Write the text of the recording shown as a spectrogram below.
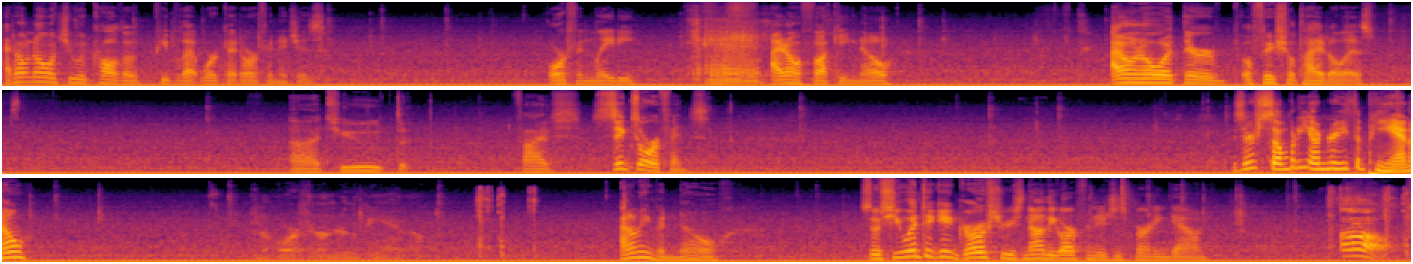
I don't know what you would call the people that work at orphanages. Orphan lady. I don't fucking know. I don't know what their official title is. Uh, two, th- five, six orphans. Is there somebody underneath the piano? An orphan under the piano. I don't even know. So she went to get groceries. Now the orphanage is burning down. Oh.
